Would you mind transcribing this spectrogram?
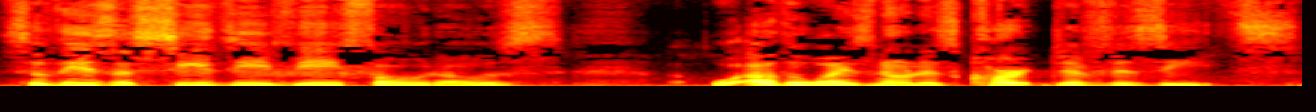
So these are CDV photos, otherwise known as carte de visites.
